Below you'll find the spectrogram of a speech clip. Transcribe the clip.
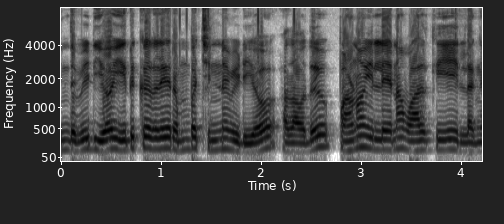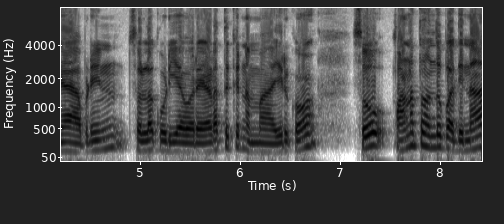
இந்த வீடியோ இருக்கிறதுலே ரொம்ப சின்ன வீடியோ. அதாவது பணம் இல்லைன்னா வாழ்க்கையே இல்லைங்க அப்படின்னு சொல்லக்கூடிய ஒரு இடத்துக்கு நம்ம இருக்கோம். ஸோ பணத்தை வந்து பார்த்திங்கன்னா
